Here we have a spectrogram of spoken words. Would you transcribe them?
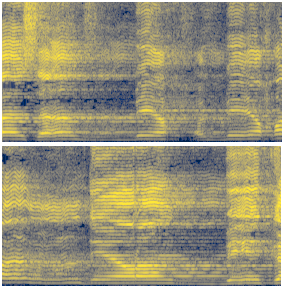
فسبح بحمد ربك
